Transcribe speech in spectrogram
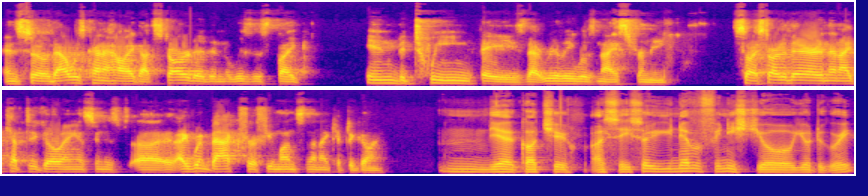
And so that was kind of how I got started. And it was this like in between phase that really was nice for me. So I started there and then I kept it going as soon as uh, I went back for a few months and then I kept it going. Mm, yeah, got you. I see. So you never finished your your degree.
